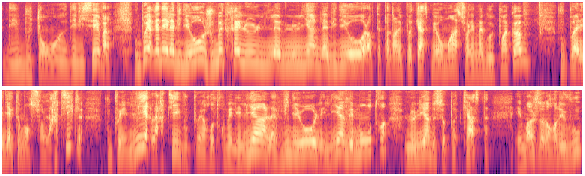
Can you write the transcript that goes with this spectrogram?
des boutons euh, dévissés. Voilà. Vous pouvez regarder la vidéo. Je vous mettrai le, lien de la vidéo, alors peut-être pas dans les podcasts, mais au moins sur lesmagouilles.com. Vous pouvez aller directement sur l'article. Vous pouvez lire l'article. Vous pouvez retrouver les liens, la vidéo, les liens des montres, le lien de ce podcast. Et moi, je donne rendez-vous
